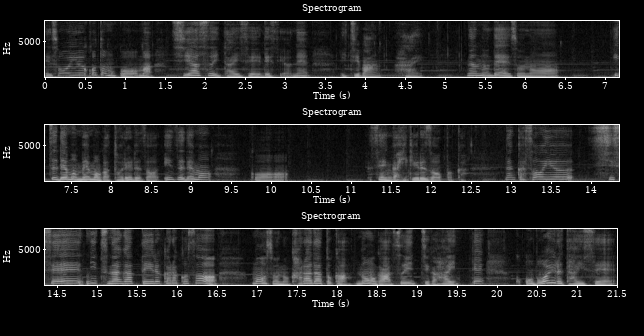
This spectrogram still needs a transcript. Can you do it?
でそういうこともこうまあしやすい体勢ですよね。一番。はい。なのでそのいつでもメモが取れるぞ。いつでもこう線が引けるぞとか。なんかそういう姿勢につながっているからこそもうその体とか脳がスイッチが入って覚える体勢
